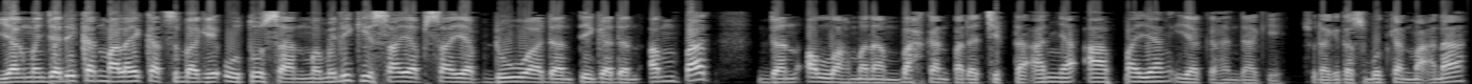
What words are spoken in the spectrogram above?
yang menjadikan malaikat sebagai utusan memiliki sayap-sayap dua dan tiga dan empat dan Allah menambahkan pada ciptaannya apa yang ia kehendaki. Sudah kita sebutkan makna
